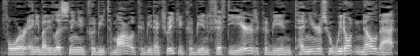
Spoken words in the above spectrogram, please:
For anybody listening, it could be tomorrow, it could be next week, it could be in 50 years, it could be in 10 years. We don't know that.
